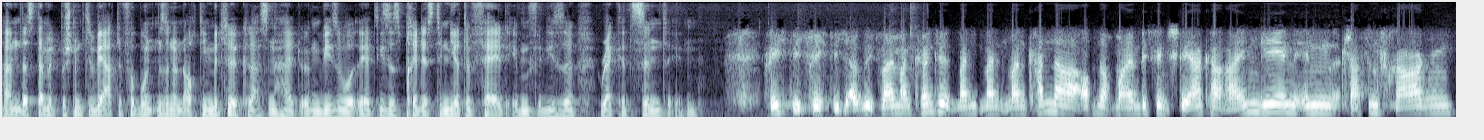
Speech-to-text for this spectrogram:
ähm, dass damit bestimmte Werte verbunden sind und auch die Mittelklassen halt irgendwie so äh, dieses prädestinierte Feld eben für diese Rackets sind eben. Richtig, richtig. Also ich meine, man könnte, man, man, man kann da auch noch mal ein bisschen stärker reingehen in Klassenfragen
